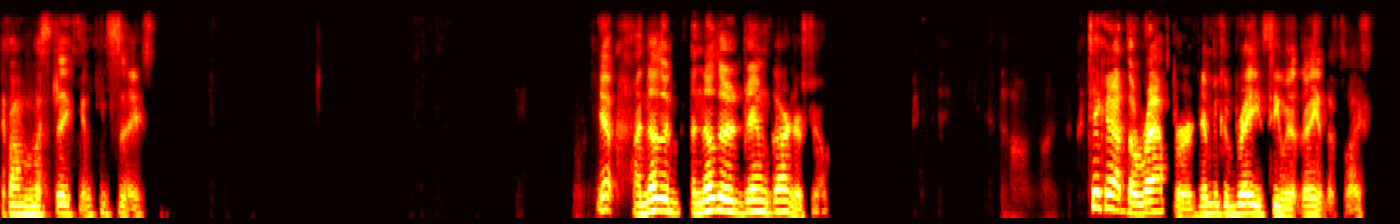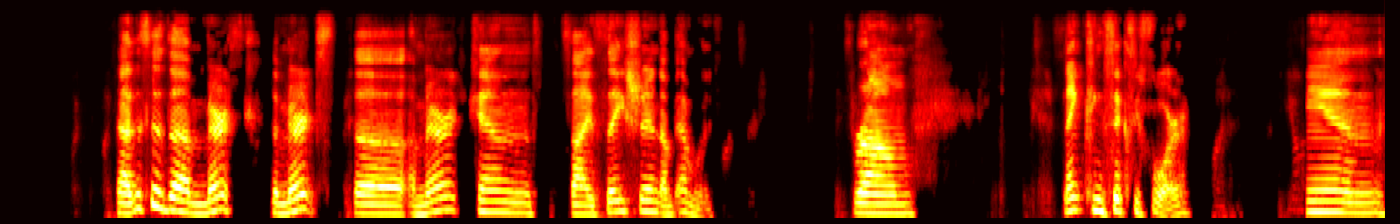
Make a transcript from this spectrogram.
if I'm mistaken. Let's see. Yep, another another James Gardner film. Take out the wrapper, then we could really see what it really looks like. Now this is the Americ the Americ the Americanization of Emily from 1964, and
